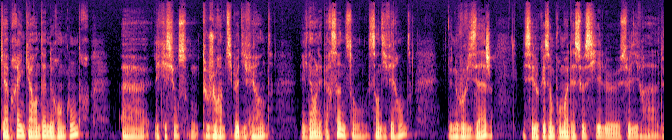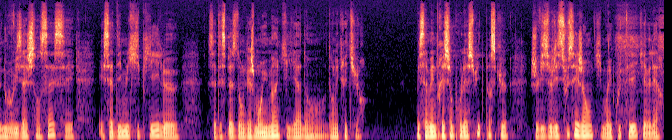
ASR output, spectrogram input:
Qu'après une quarantaine de rencontres, euh, les questions sont toujours un petit peu différentes. Évidemment, les personnes sont, différentes, de nouveaux visages. Et c'est l'occasion pour moi d'associer ce livre à de nouveaux visages sans cesse et, ça démultiplie le, cette espèce d'engagement humain qu'il y a dans, l'écriture. Mais ça met une pression pour la suite parce que je visualise tous ces gens qui m'ont écouté, qui avaient l'air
